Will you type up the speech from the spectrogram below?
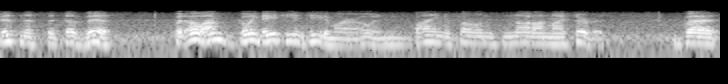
business that does this," but oh, I'm going to AT&T tomorrow and buying a phone is not on my service. But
